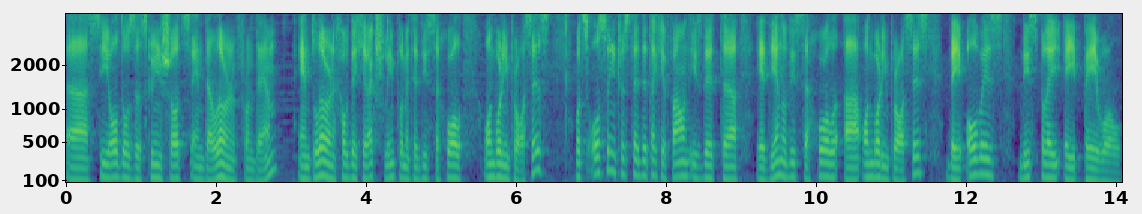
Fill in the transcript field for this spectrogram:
uh, see all those screenshots and learn from them and learn how they have actually implemented this whole onboarding process. What's also interesting that I have found is that at the end of this whole onboarding process, they always display a paywall.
